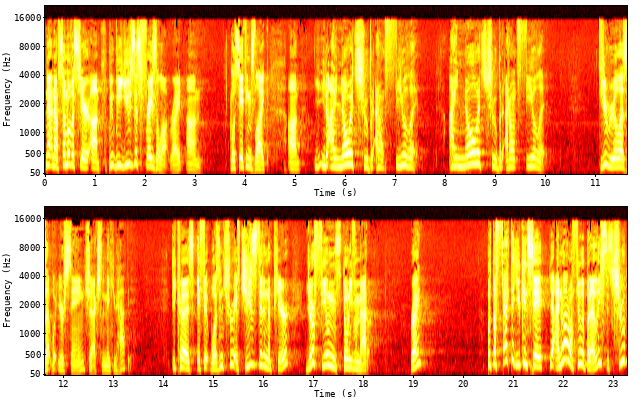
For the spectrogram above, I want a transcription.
Now, now some of us here, um, we, we use this phrase a lot, right? Um, we'll say things like, um, you know, I know it's true, but I don't feel it. I know it's true, but I don't feel it. Do you realize that what you're saying should actually make you happy? Because if it wasn't true, if Jesus didn't appear, your feelings don't even matter right? But the fact that you can say, yeah, I know I don't feel it, but at least it's true,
